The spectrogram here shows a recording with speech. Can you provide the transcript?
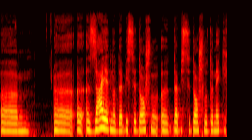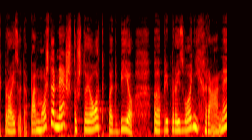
um, zajedno da bi se došlo da bi se došlo do nekih proizvoda. Pa možda nešto što je otpad bio pri proizvodnji hrane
